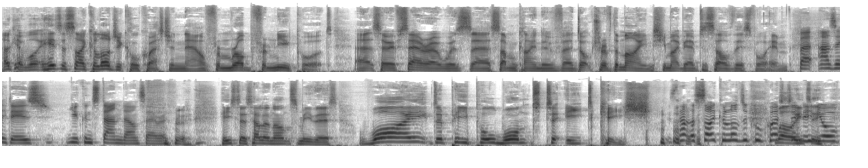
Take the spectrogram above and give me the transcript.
Okay, well, here's a psychological question now from Rob from Newport. Uh, so, if Sarah was uh, some kind of uh, doctor of the mind, she might be able to solve this for him. but as it is, you can stand down, Sarah. He says, Helen, answer me this. Why do people want to eat quiche? Is that a psychological question Well, in your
